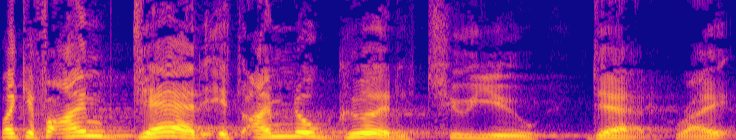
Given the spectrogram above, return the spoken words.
Like if I'm dead, it, I'm no good to you dead, right?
